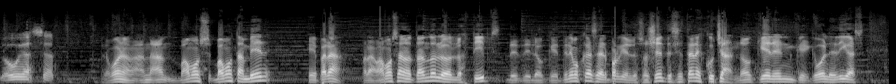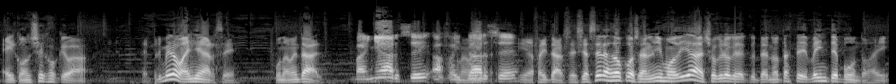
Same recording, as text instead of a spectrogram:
Lo voy a hacer. Pero bueno, anda- vamos, vamos también. Eh, pará, pará, vamos anotando lo- los tips de, de lo que tenemos que hacer, porque los oyentes están escuchando, quieren que, que vos les digas el consejo que va. Eh, primero, bañarse, fundamental. Bañarse, afeitarse. Y afeitarse. Si haces las dos cosas en el mismo día, yo creo que te anotaste 20 puntos ahí.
